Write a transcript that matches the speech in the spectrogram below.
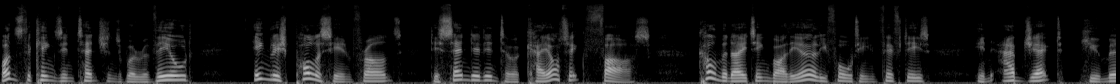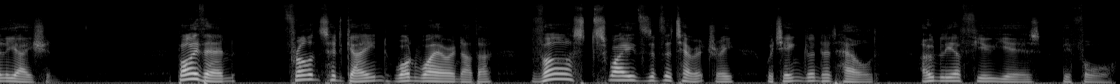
Once the king's intentions were revealed, English policy in France descended into a chaotic farce, culminating by the early 1450s in abject humiliation. By then, France had gained, one way or another, vast swathes of the territory which England had held only a few years before.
